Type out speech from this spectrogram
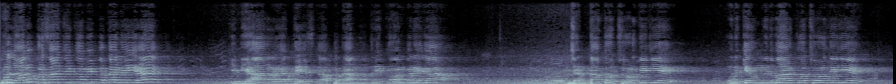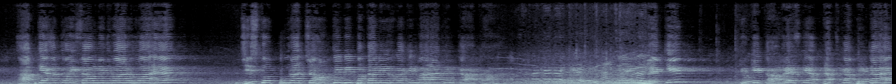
तो लालू प्रसाद जी को भी पता नहीं है कि बिहार या देश का प्रधानमंत्री कौन बनेगा? जनता तो छोड़ दीजिए। उनके उम्मीदवार को छोड़ दीजिए। आपके यहाँ तो ऐसा उम्मीदवार हुआ है, जिसको पूरा चौहद्दी भी पता नहीं होगा कि महाराज कहाँ कहाँ है। लेकिन, क्योंकि कांग्रेस के अध्यक्ष का बेटा है,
